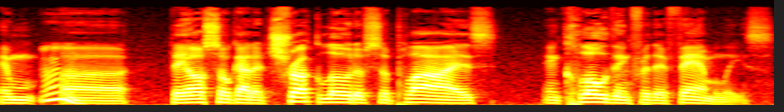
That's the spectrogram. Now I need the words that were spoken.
and uh, they also got a truckload of supplies and clothing for their families.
